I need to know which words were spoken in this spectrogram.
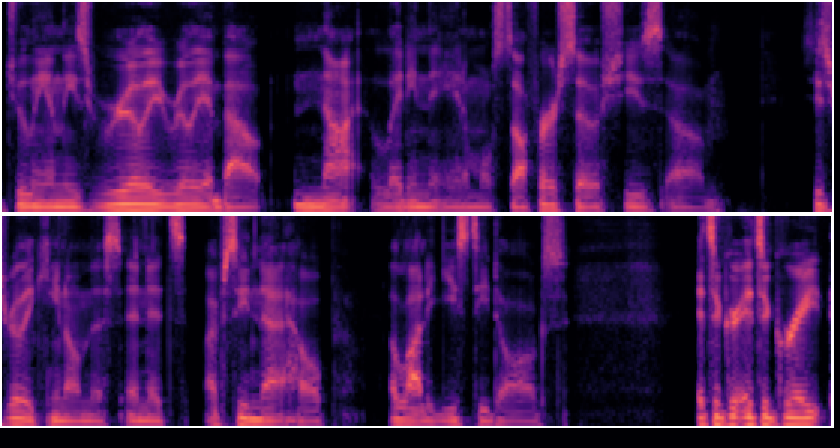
Julie Anne Lee's really, really about not letting the animal suffer. So she's um, she's really keen on this, and it's I've seen that help a lot of yeasty dogs. It's a great, it's a great,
